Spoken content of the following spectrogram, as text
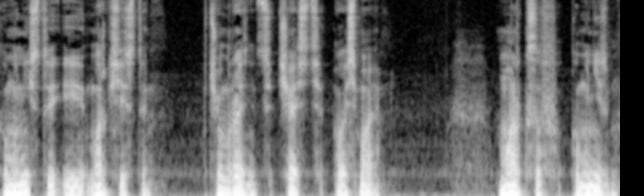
Коммунисты и марксисты. В чем разница? Часть восьмая. Марксов коммунизм.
